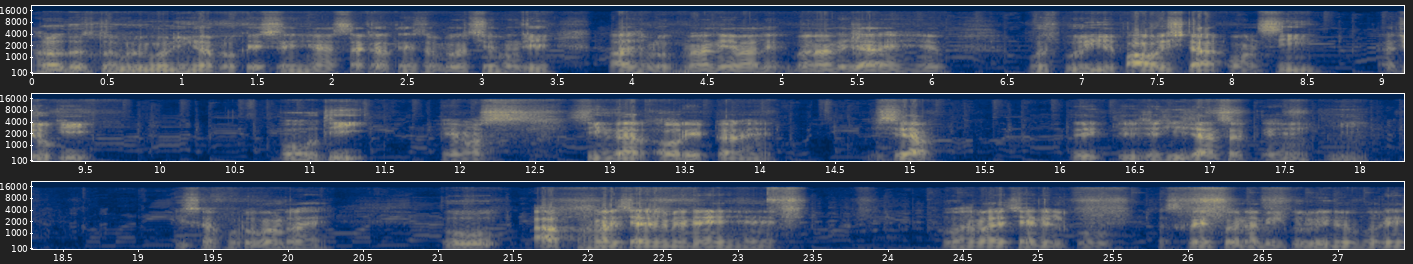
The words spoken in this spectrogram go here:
हेलो दोस्तों, गुड मॉर्निंग। आप लोग कैसे हैं? आशा करते हैं सब लोग अच्छे होंगे। आज हम लोग बनाने वाले, बनाने जा रहे हैं भोजपुरी ये पावर स्टार पवन सिंह जो कि बहुत ही फ़ेमस सिंगर और एक्टर हैं, जिसे आप देख के यही जान सकते हैं कि किसका फ़ोटो बन रहा है। तो आप हमारे चैनल में नए हैं तो हमारे चैनल को सब्सक्राइब करना बिल्कुल भी नहीं भूलें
